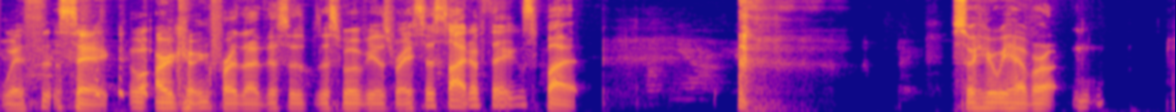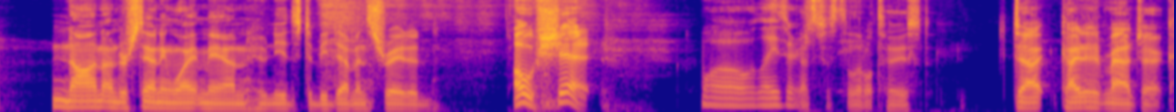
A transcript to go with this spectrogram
with say arguing for the this is this movie is racist side of things, but So here we have our non-understanding white man who needs to be demonstrated. oh shit, Whoa, lasers. That's just a little taste. Di- guided magic.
